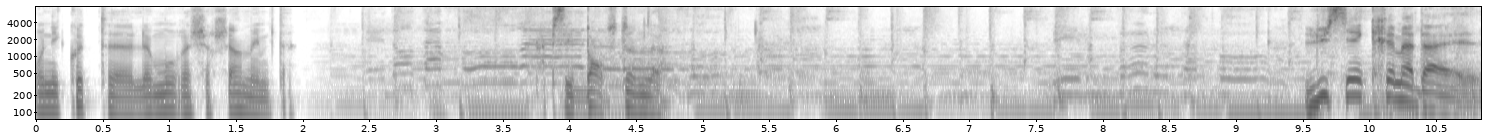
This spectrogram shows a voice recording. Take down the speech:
On écoute euh, le mot recherché en même temps. Ah, puis c'est bon, ce tune-là. Lucien Crémadez.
